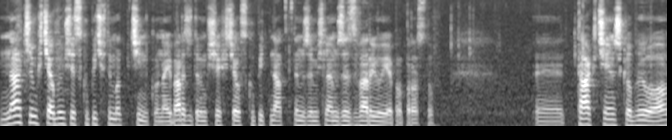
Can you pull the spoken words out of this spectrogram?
Na czym chciałbym się skupić w tym odcinku? Najbardziej to bym się chciał skupić nad tym, że myślałem, że zwariuję po prostu. Yy, tak ciężko było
